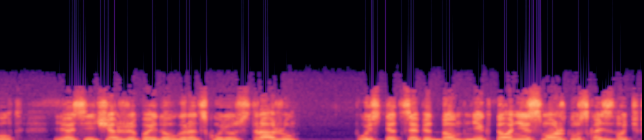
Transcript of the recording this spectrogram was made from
Рогволд. «Я сейчас же пойду в городскую стражу. Пусть отцепит дом, никто не сможет ускользнуть».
